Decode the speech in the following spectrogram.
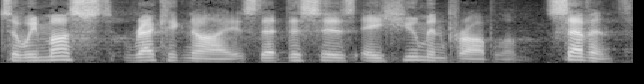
So we must recognize that this is a human problem. Seventh,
